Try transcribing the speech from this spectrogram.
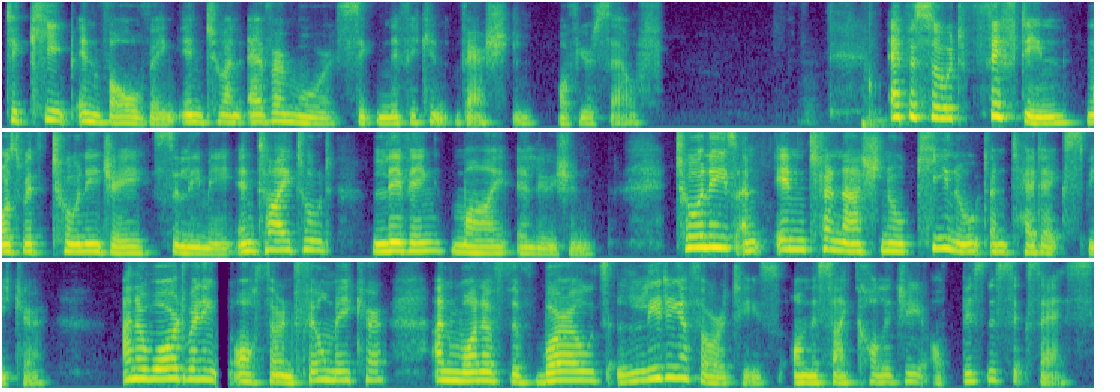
to keep evolving into an ever more significant version of yourself? Episode 15 was with Tony J. Selimi, entitled Living My Illusion. Tony's an international keynote and TEDx speaker an award winning author and filmmaker, and one of the world's leading authorities on the psychology of business success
